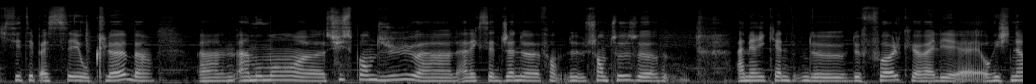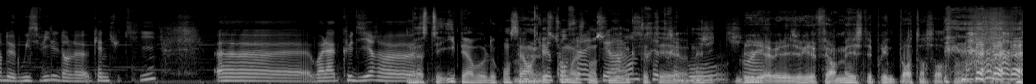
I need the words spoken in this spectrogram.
qui s'était passé au club. Un, un moment suspendu avec cette jeune chanteuse américaine de, de folk. Euh, Elle est originaire de Louisville dans le Kentucky. Euh, voilà, que dire euh, c'était hyper beau. Le concert en Le question, moi, je concert m'en souviens que c'était euh, magique. Lui, Ouais. il avait les yeux fermés, il s'était pris une porte en sortant.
